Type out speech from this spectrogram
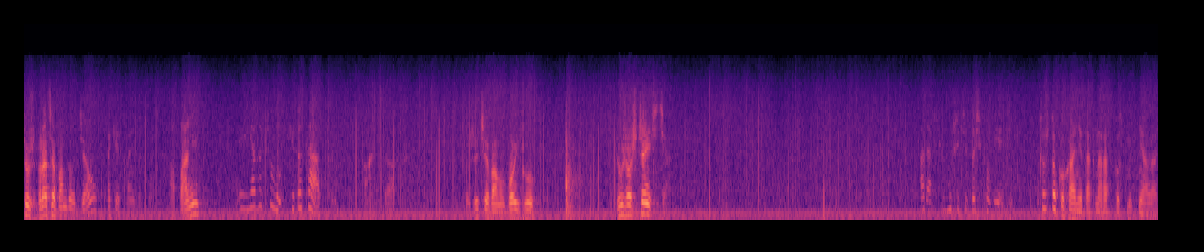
Cóż, wraca pan do oddziału? Tak jest, panie doktorze. A pani? Ja do czulówki, do teatru. Życzę wam obojgu dużo szczęścia. Adasiu, muszę ci coś powiedzieć. Cóż to, kochanie, tak naraz posmutniałaś?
